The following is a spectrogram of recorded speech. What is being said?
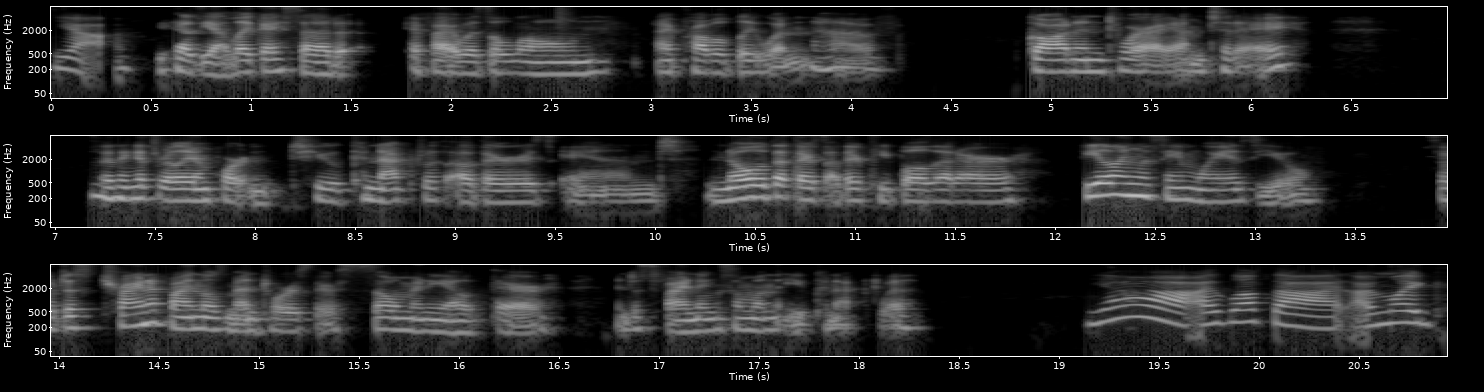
Yeah. Because, yeah, like I said, if I was alone, I probably wouldn't have gotten to where I am today. So mm-hmm. I think mm-hmm. it's really important to connect with others and know that there's other people that are feeling the same way as you. So just trying to find those mentors, there's so many out there, and just finding someone that you connect with. Yeah, I love that. I'm like,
